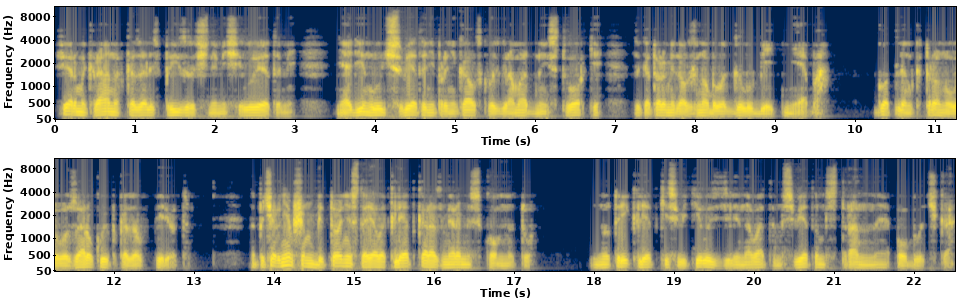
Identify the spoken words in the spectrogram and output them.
Фермы кранов казались призрачными силуэтами. Ни один луч света не проникал сквозь громадные створки, за которыми должно было голубеть небо. Готлинг тронул его за руку и показал вперед. На почерневшем бетоне стояла клетка размерами с комнату. Внутри клетки светилось зеленоватым светом странное облачко.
